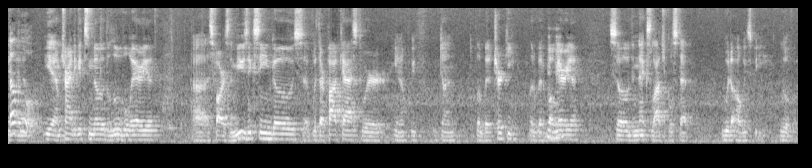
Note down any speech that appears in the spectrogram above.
Oh, and, uh, cool. yeah, I'm trying to get to know the Louisville area uh, as far as the music scene goes. Uh, with our podcast, where you know we've, we've done a little bit of Turkey, a little bit of Bulgaria. So the next logical step would always be Louisville.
